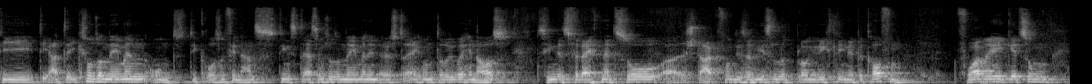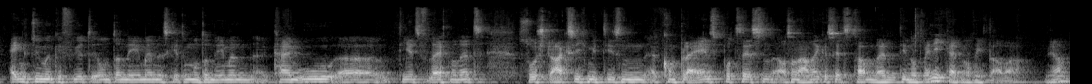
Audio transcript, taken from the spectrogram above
die, die ATX-Unternehmen und die großen Finanzdienstleistungsunternehmen in Österreich und darüber hinaus sind jetzt vielleicht nicht so äh, stark von dieser Whistleblowing-Richtlinie betroffen. Vorrangig geht es um eigentümergeführte Unternehmen, es geht um Unternehmen, äh, KMU, äh, die jetzt vielleicht noch nicht so stark sich mit diesen äh, Compliance-Prozessen auseinandergesetzt haben, weil die Notwendigkeit noch nicht da war. Ja?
